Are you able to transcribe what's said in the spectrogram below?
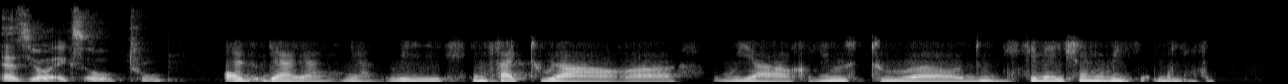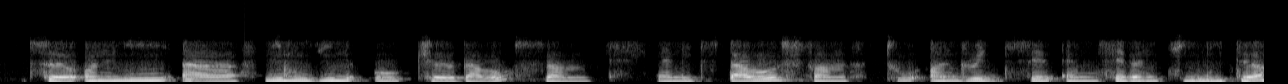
As your XO too? Yeah, yeah, yeah. We, in fact, we are uh, we are used to uh, do distillation with lees. So only uh, Limousin oak uh, barrels, um, and it's barrels from 270 liter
